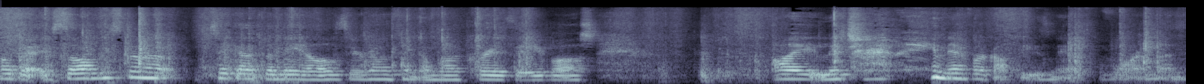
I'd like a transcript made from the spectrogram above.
Okay, so I'm just gonna take out the nails. You're gonna think I'm going crazy, but I literally never got these nails before and then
